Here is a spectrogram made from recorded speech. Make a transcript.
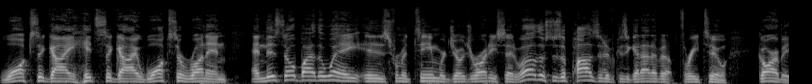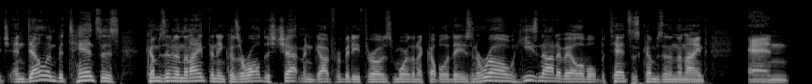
walks a guy, hits a guy, walks a run in. And this, oh, by the way, is from a team where Joe Girardi said, well, this is a positive because he got out of it up 3 2. Garbage. And Dellin Betances comes in in the ninth inning because Aroldis Chapman, God forbid he throws more than a couple of days in a row. He's not available. Betances comes in in the ninth, and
